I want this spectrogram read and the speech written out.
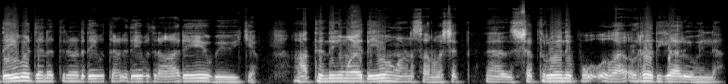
ദൈവജനത്തിന് വേണ്ടി ദൈവത്തിന് ദൈവത്തിന് ആരെയും ഉപയോഗിക്കാം. ആത്യന്തികമായ ദൈവമാണ് സർവശക്തി. ശത്രുവിന് ഒരധികാരവുമില്ല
